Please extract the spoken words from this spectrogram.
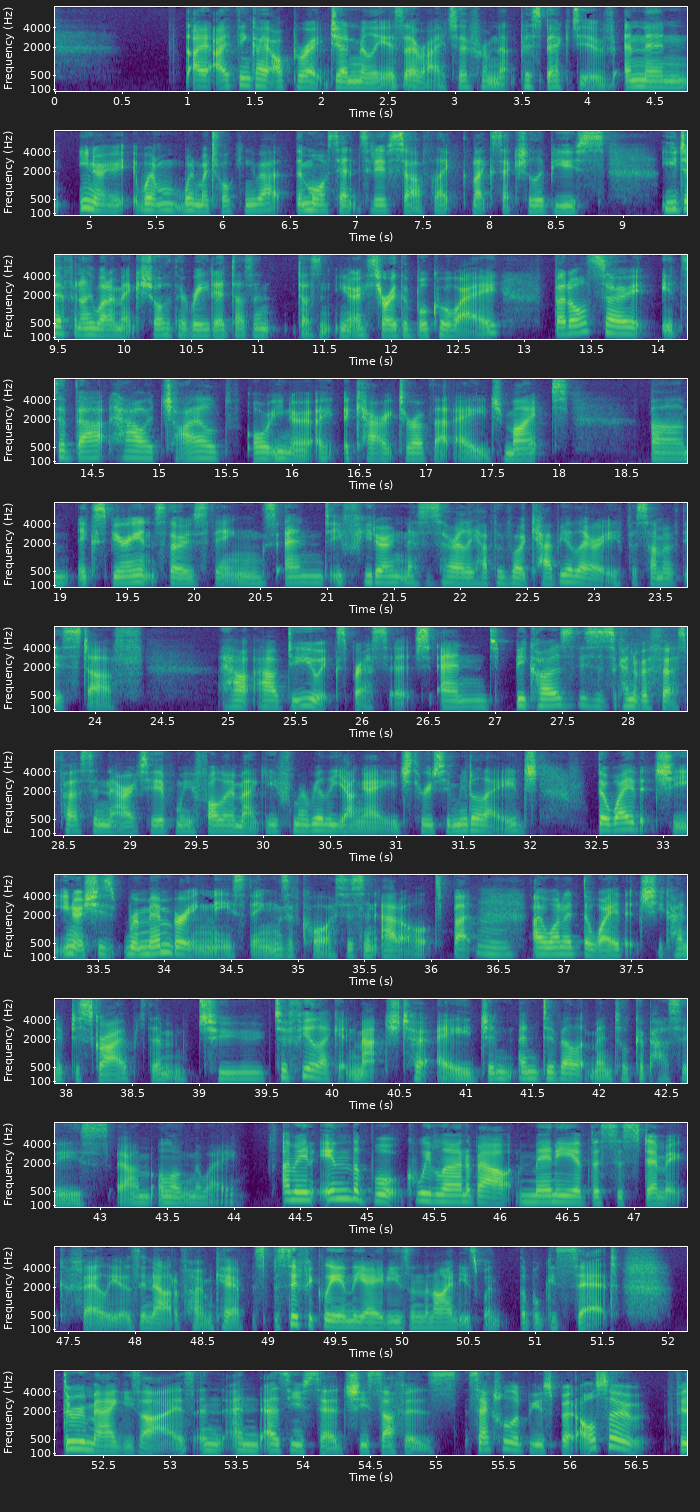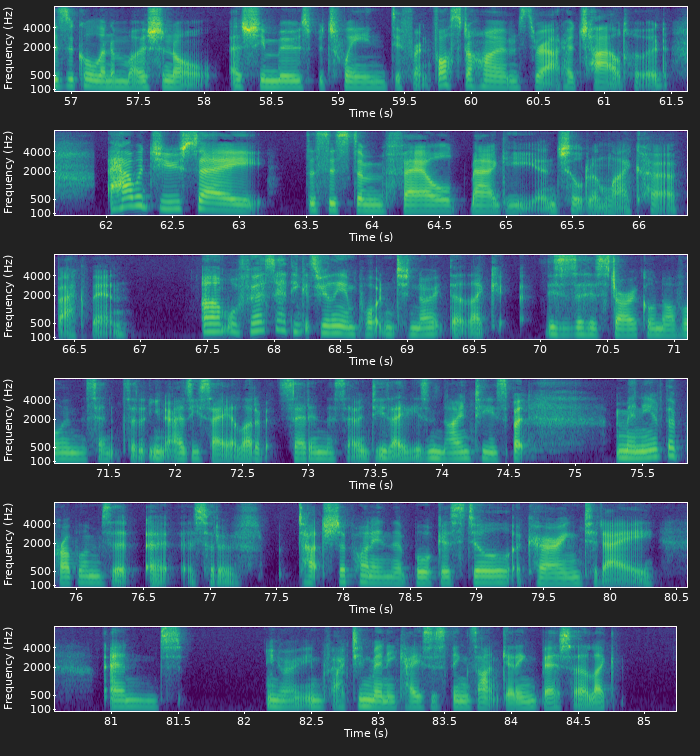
I, I, think I operate generally as a writer from that perspective. And then, you know, when when we're talking about the more sensitive stuff like like sexual abuse, you definitely want to make sure the reader doesn't doesn't, you know, throw the book away. But also it's about how a child or, you know, a, a character of that age might um, experience those things. And if you don't necessarily have the vocabulary for some of this stuff, how, how do you express it? And because this is kind of a first person narrative and we follow Maggie from a really young age through to middle age, the way that she, you know, she's remembering these things, of course, as an adult, but mm. I wanted the way that she kind of described them to to feel like it matched her age and, and developmental capacities um, along the way. I mean, in the book, we learn about many of the systemic failures in out of home care, specifically in the 80s and the 90s when the book is set through Maggie's eyes. And, and as you said, she suffers sexual abuse, but also physical and emotional as she moves between different foster homes throughout her childhood. How would you say the system failed Maggie and children like her back then? Um, well, firstly, I think it's really important to note that, like, this is a historical novel in the sense that, you know, as you say, a lot of it's set in the 70s, 80s, and 90s, but many of the problems that are sort of touched upon in the book are still occurring today. And you know, in fact, in many cases, things aren't getting better. Like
